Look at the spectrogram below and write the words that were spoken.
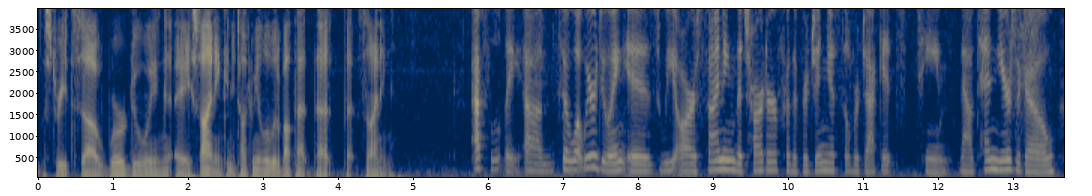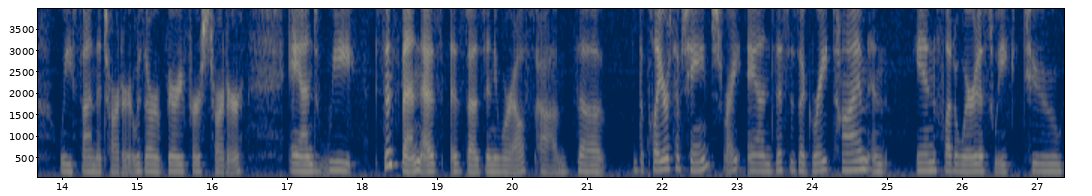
the streets, uh, we're doing a signing. Can you talk to me a little bit about that that that signing? Absolutely. Um, so what we are doing is we are signing the charter for the Virginia Silver Jackets team. Now, ten years ago, we signed the charter. It was our very first charter, and we since then, as as does anywhere else, um, the the players have changed, right? And this is a great time in in Flood Awareness Week to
